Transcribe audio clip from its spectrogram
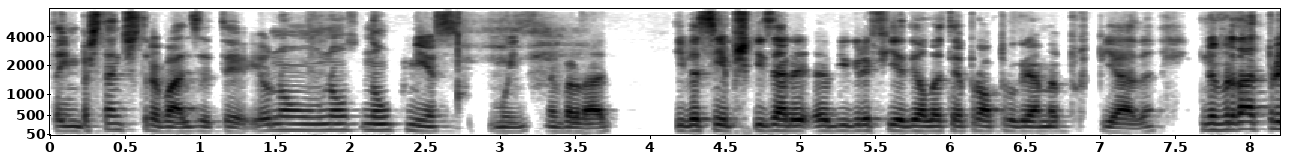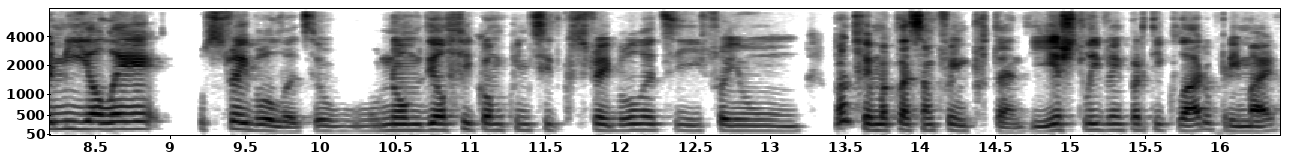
tem bastantes trabalhos até. Eu não, não, não o conheço muito, na verdade estive assim a pesquisar a, biografia dele até para o programa por piada. Na verdade, para mim, ele é o Stray Bullets. O, nome dele ficou-me conhecido como Stray Bullets e foi um. Pronto, foi uma coleção que foi importante. E este livro em particular, o primeiro,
